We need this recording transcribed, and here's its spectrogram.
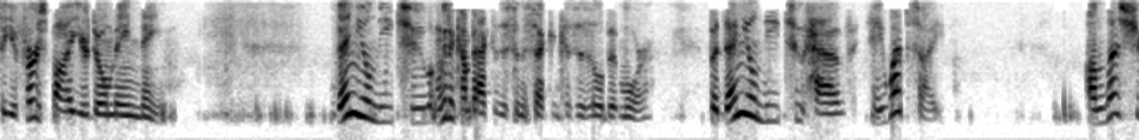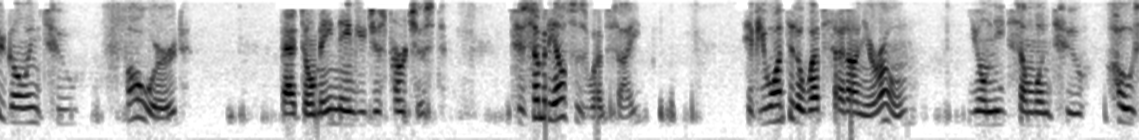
So you first buy your domain name. Then you'll need to, I'm going to come back to this in a second because there's a little bit more. But then you'll need to have a website. Unless you're going to forward that domain name you just purchased to somebody else's website, if you wanted a website on your own, you'll need someone to host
